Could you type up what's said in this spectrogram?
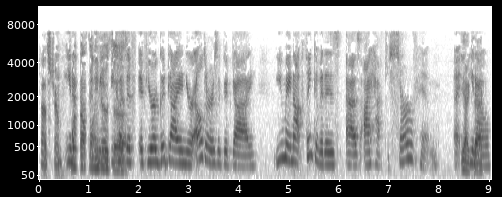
That's true. You know, Well, and I you mean, know the- because if if you're a good guy and your elder is a good guy, you may not think of it as as I have to serve him. Uh, Yeah, you exactly. know.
